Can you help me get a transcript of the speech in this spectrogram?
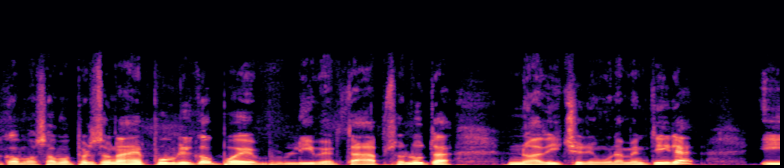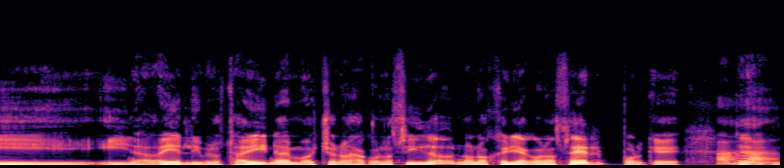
como somos personajes públicos, pues libertad absoluta. No ha dicho ninguna mentira y, y nada, y el libro está ahí, nos hemos hecho, nos ha conocido, no nos quería conocer porque... Ah,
